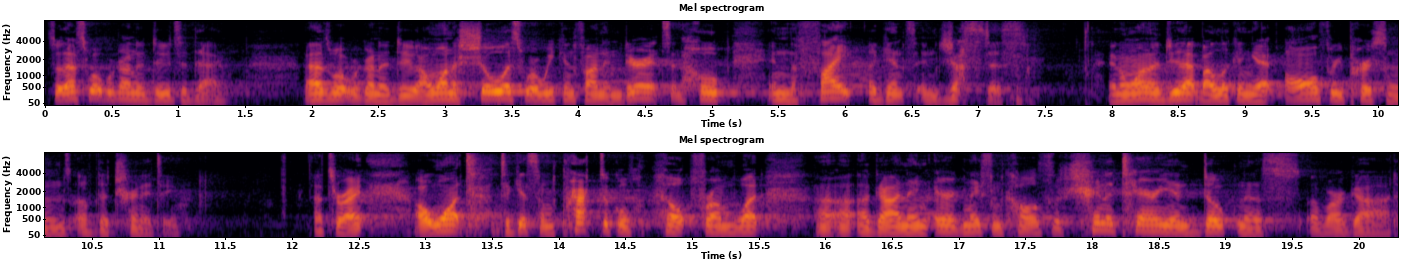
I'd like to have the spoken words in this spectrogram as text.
So that's what we're going to do today. That's what we're going to do. I want to show us where we can find endurance and hope in the fight against injustice. And I want to do that by looking at all three persons of the Trinity. That's right. I want to get some practical help from what uh, a guy named Eric Mason calls the Trinitarian dopeness of our God.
